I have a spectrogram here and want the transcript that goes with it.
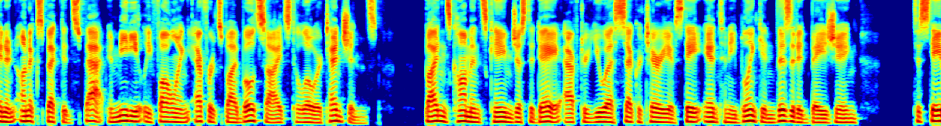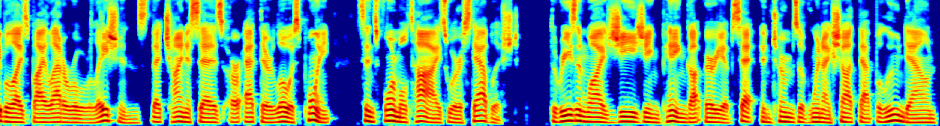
in an unexpected spat immediately following efforts by both sides to lower tensions. Biden's comments came just a day after U.S. Secretary of State Antony Blinken visited Beijing to stabilize bilateral relations that China says are at their lowest point since formal ties were established. The reason why Xi Jinping got very upset in terms of when I shot that balloon down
